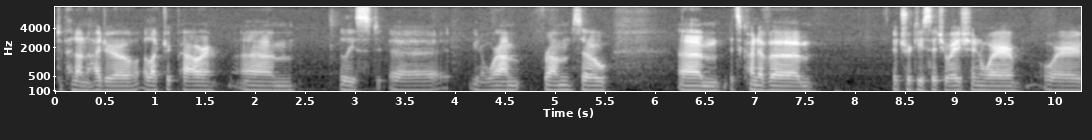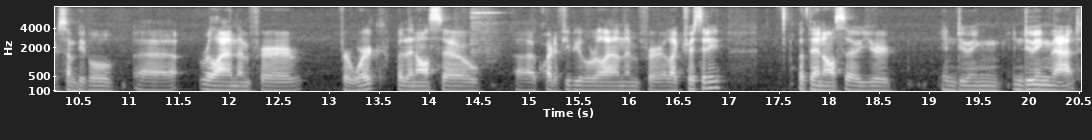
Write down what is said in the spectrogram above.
depend on hydroelectric power. Um, at least uh, you know where I'm from, so um, it's kind of a a tricky situation where where some people uh, rely on them for for work, but then also uh, quite a few people rely on them for electricity. But then also you're in doing in doing that,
